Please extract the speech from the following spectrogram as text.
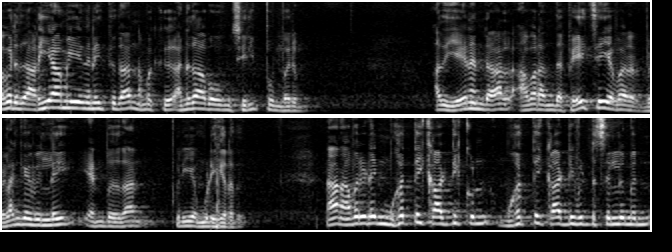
அவரது அறியாமையை நினைத்துதான் நமக்கு அனுதாபமும் சிரிப்பும் வரும். அது ஏனென்றால் அவர் அந்த பேச்சை அவர் விளங்கவில்லை என்பதுதான் புரிய முடிகிறது. நான் அவரிடம் முகத்தை காட்டிக்கொண் முகத்தை காட்டிவிட்டு செல்லும் என்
